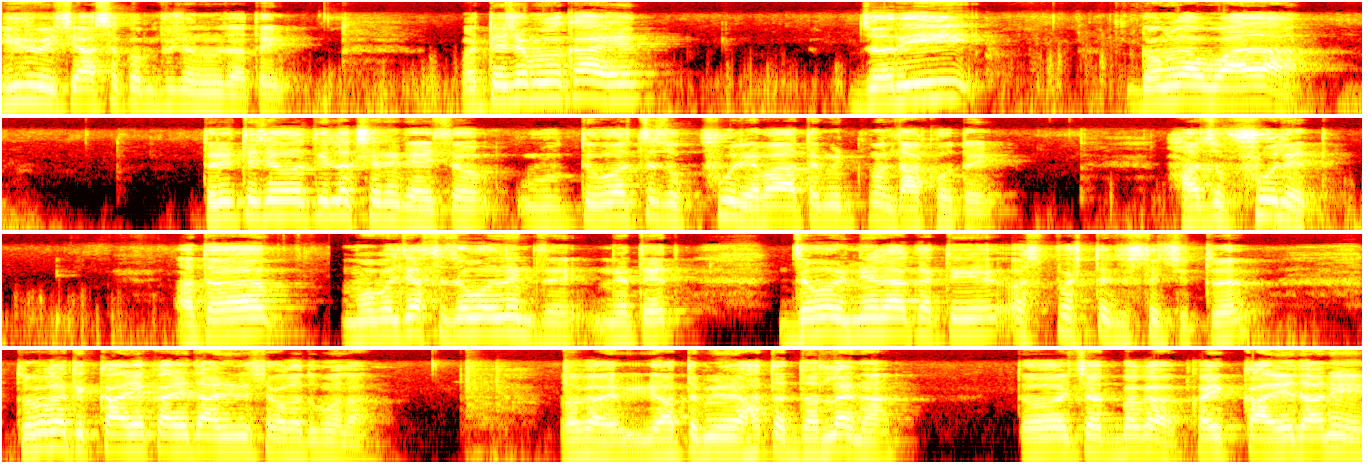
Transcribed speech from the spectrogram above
हिरवेचे असं कन्फ्युजन होऊन जाते मग त्याच्यामुळं काय आहे? जरी डोंगरा वाळला तरी त्याच्यावरती लक्ष नाही द्यायचं. ते वरचं जो फूल आहे बा आता मी तुम्हाला दाखवतोय. हा जो फूल आहेत आता मोबाईल जास्त जवळ नाही नेत नेता येत जवळ नेला का ते अस्पष्ट दिसतं चित्र. तर बघा ते काळे काळे दाणे दिसते बघा तुम्हाला. बघा आता मी हातात धरला आहे ना तर याच्यात बघा काही काळे दाणे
